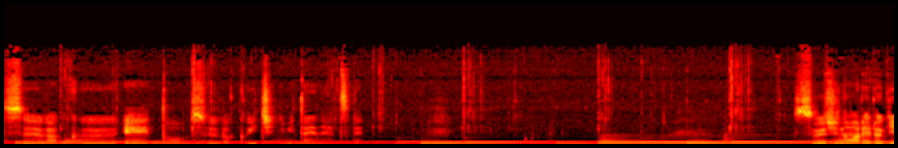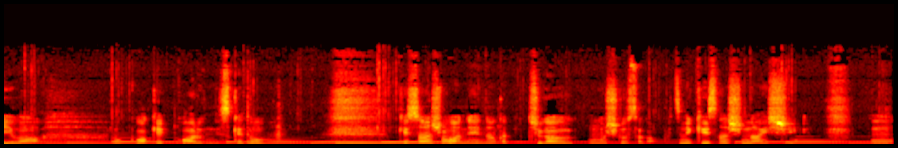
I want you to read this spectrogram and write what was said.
数学 A と数学12みたいなやつで。数字のアレルギーは僕は結構あるんですけど決算書はねなんか違う面白さが。別に計算しないし。うん。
